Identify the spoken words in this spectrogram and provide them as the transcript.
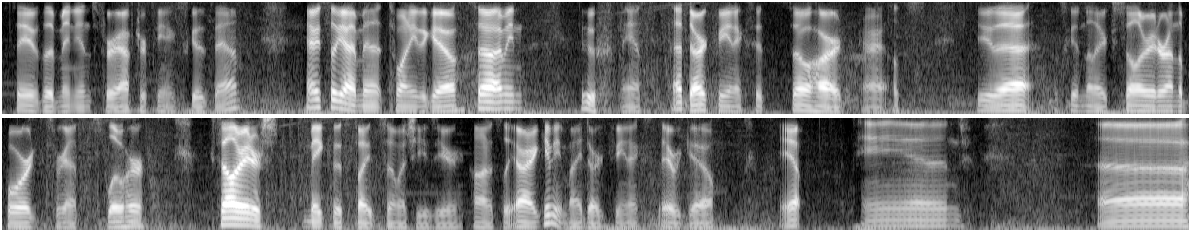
Save the minions for after Phoenix goes down. Yeah, we still got a minute 20 to go. So, I mean, oof, man. That Dark Phoenix hits so hard. Alright, let's do that. Let's get another accelerator on the board because we're going to have to slow her. Accelerator's make this fight so much easier, honestly. All right, give me my Dark Phoenix. There we go. Yep. And uh,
